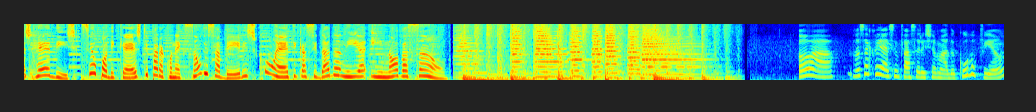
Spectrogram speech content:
nas Redes, seu podcast para conexão de saberes com ética, cidadania e inovação. Olá! Você conhece um pássaro chamado currupião?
